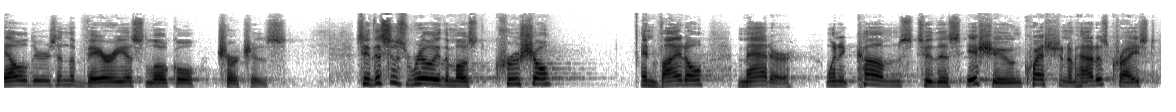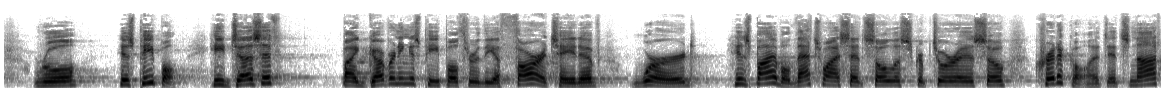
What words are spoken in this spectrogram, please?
elders in the various local churches. See, this is really the most crucial and vital matter when it comes to this issue and question of how does Christ rule his people. He does it by governing his people through the authoritative word his Bible. That's why I said sola scriptura is so critical. it's not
